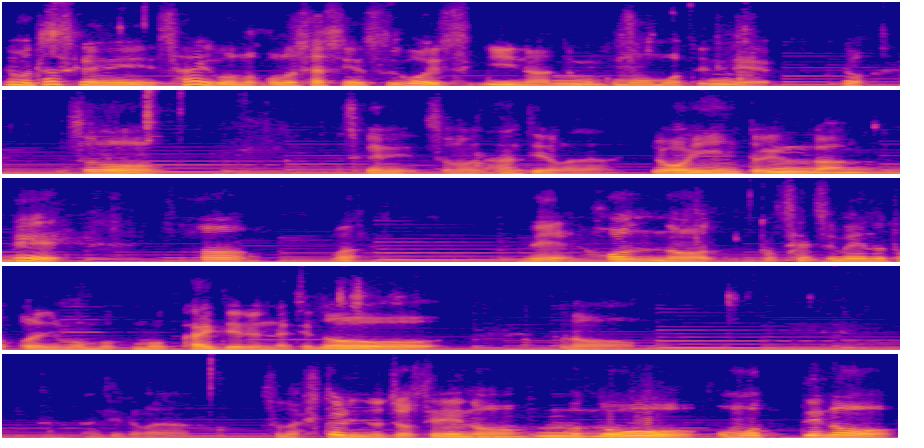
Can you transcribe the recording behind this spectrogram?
でも確かに最後のこの写真すごいいいなって僕も思ってて、うん。でもその、確かにその、なんていうのかな、余韻というか、うんうんうん。で、その、まあ、ね、本の説明のところにも僕も書いてるんだけど、その、なんていうのかな、その一人の女性のことを思っての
